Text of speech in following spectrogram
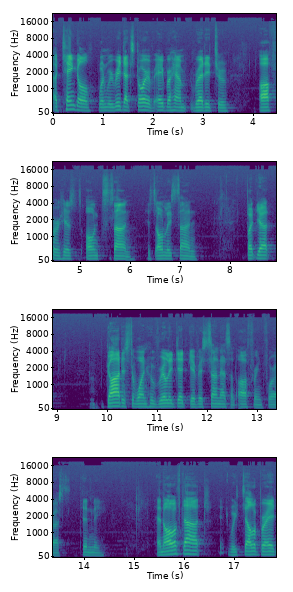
a tingle when we read that story of Abraham ready to offer his own son, his only son. But yet, God is the one who really did give his son as an offering for us, didn't he? And all of that we celebrate.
